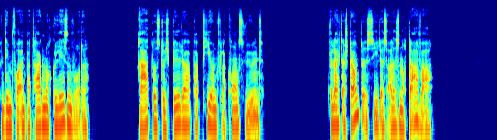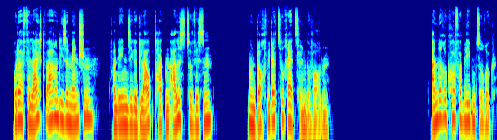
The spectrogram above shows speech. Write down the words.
in dem vor ein paar Tagen noch gelesen wurde. Ratlos durch Bilder, Papier und Flakons wühlend. Vielleicht erstaunte es sie, dass alles noch da war. Oder vielleicht waren diese Menschen, von denen sie geglaubt hatten, alles zu wissen, nun doch wieder zu Rätseln geworden. Andere Koffer blieben zurück.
